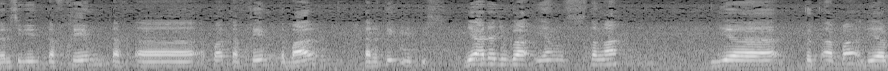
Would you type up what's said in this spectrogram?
dari segi tafkhim, taf, uh, apa tafkhim tebal, tarkik nipis. Dia ada juga yang setengah dia tek, apa dia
